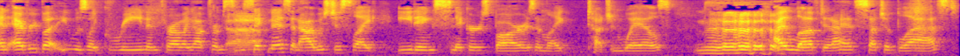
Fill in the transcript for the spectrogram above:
and everybody was like green and throwing up from Ah. seasickness and I was just like eating Snickers bars and like touching whales. I loved it. I had such a blast.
